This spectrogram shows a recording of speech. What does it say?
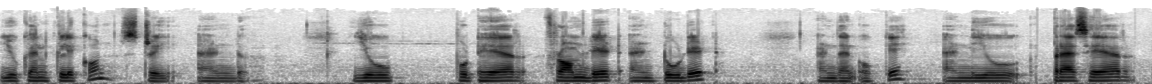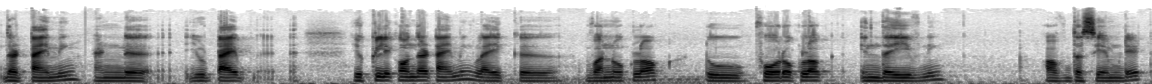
you can click on history and you put here from date and to date and then okay and you press here the timing and uh, you type you click on the timing like uh, 1 o'clock to 4 o'clock in the evening of the same date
